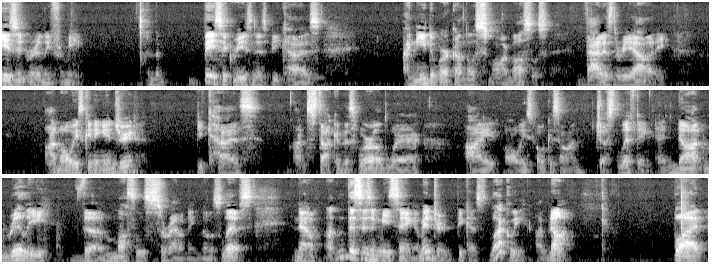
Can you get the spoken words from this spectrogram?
isn't really for me. And the basic reason is because I need to work on those smaller muscles. That is the reality. I'm always getting injured because I'm stuck in this world where I always focus on just lifting and not really the muscles surrounding those lifts. Now, um, this isn't me saying I'm injured because luckily I'm not. But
